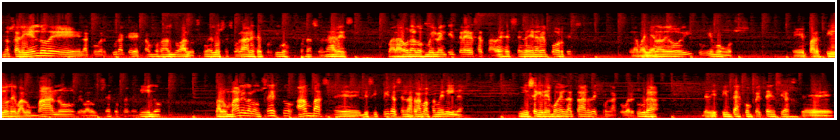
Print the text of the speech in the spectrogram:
No, saliendo de la cobertura que estamos dando a los Juegos Escolares Deportivos Nacionales para ahora 2023 a través de CDN Deportes. En la mañana de hoy tuvimos eh, partidos de balonmano, de baloncesto femenino, balonmano y baloncesto, ambas eh, disciplinas en la rama femenina. Y seguiremos en la tarde con la cobertura de distintas competencias de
